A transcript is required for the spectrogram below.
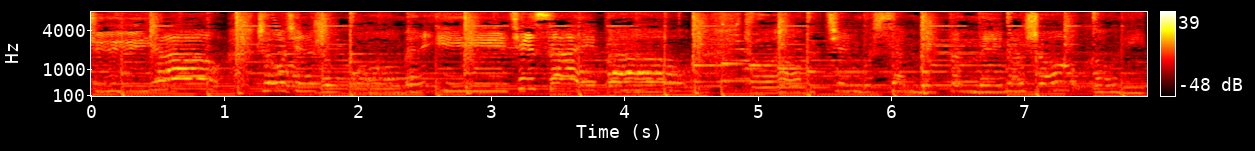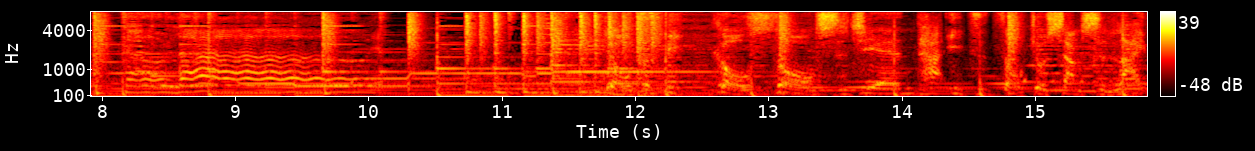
需要。手牵手，我们一起赛跑。说好不见不散，每分每秒。守候你到老。有个 beat goes on，时间它一直走，就像是 life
